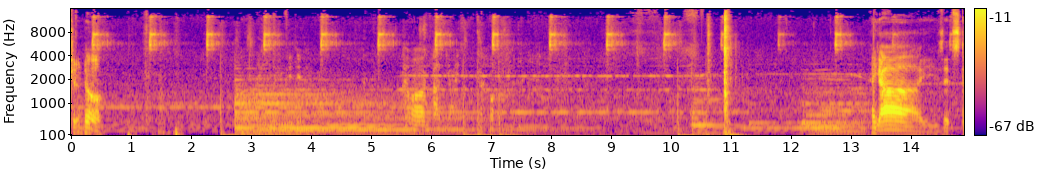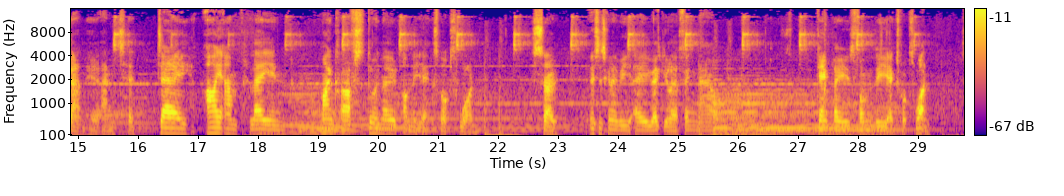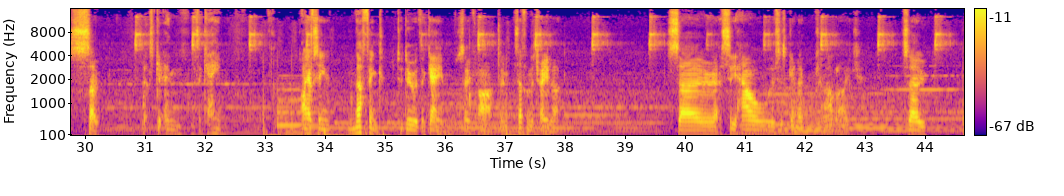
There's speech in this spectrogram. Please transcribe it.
Come on. Hey guys, it's Stan here, and today I am playing Minecraft Story Mode on the Xbox One. So, this is going to be a regular thing now. Gameplay is from the Xbox One. So, let's get in with the game. I have seen nothing to do with the game so far, except from the trailer. So, let's see how this is going to come out like. So,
